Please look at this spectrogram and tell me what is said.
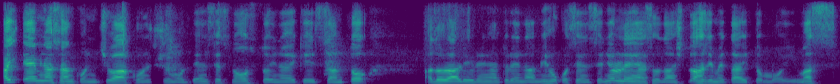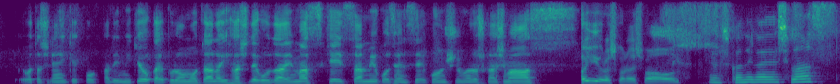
はい、えー皆さん、こんにちは。今週も伝説のホスト、井上圭一さんと、アドラー流恋愛トレーナー、美穂子先生による恋愛相談室を始めたいと思います。私、恋愛結婚アカデミー協会プロモーターの伊橋でございます。圭一さん、美穂子先生、今週もよろしくお願いします。はい、よろしくお願いします。よろしくお願いします。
